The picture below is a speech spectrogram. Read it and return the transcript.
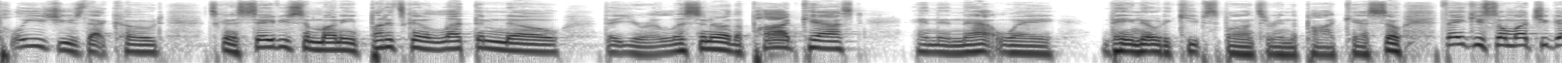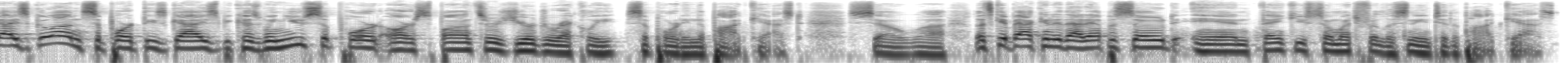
Please use that code. It's going to save you some money, but it's going to let them know that you're a listener of the podcast. And then that way, they know to keep sponsoring the podcast. So thank you so much, you guys. Go out and support these guys because when you support our sponsors, you're directly supporting the podcast. So uh, let's get back into that episode. And thank you so much for listening to the podcast.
